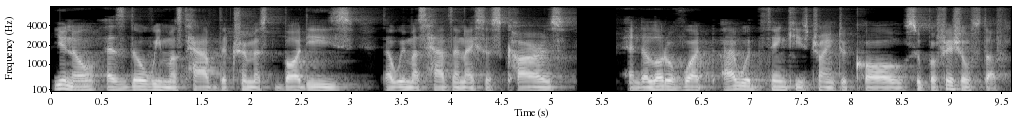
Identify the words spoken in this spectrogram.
You know, as though we must have the trimmest bodies, that we must have the nicest cars, and a lot of what I would think he's trying to call superficial stuff.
